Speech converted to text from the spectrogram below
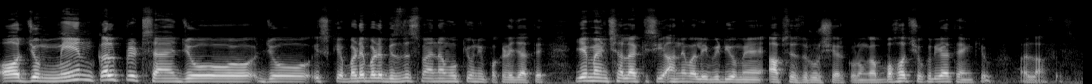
और जो मेन कल्प्रिट्स हैं, जो जो इसके बड़े बड़े बिजनेसमैन हैं, वो क्यों नहीं पकड़े जाते? ये मैं इंशाल्लाह किसी आने वाली वीडियो में आपसे ज़रूर शेयर करूँगा। बहुत शुक्रिया। थैंक यू अल्लाह हाफिज़।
